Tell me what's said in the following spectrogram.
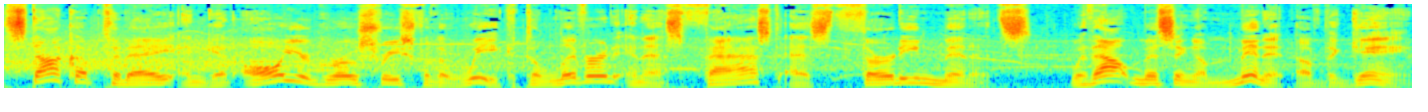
Stock up today and get all your groceries for the week delivered in as fast as 30 minutes without missing a minute of the game.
